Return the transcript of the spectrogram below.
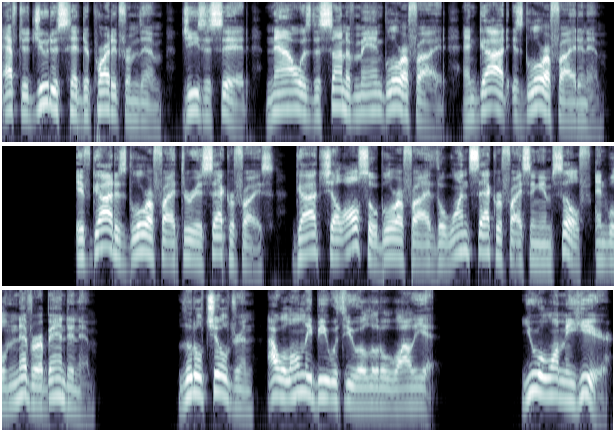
after Judas had departed from them, Jesus said, Now is the Son of Man glorified, and God is glorified in him. If God is glorified through his sacrifice, God shall also glorify the one sacrificing himself and will never abandon him. Little children, I will only be with you a little while yet. You will want me here,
